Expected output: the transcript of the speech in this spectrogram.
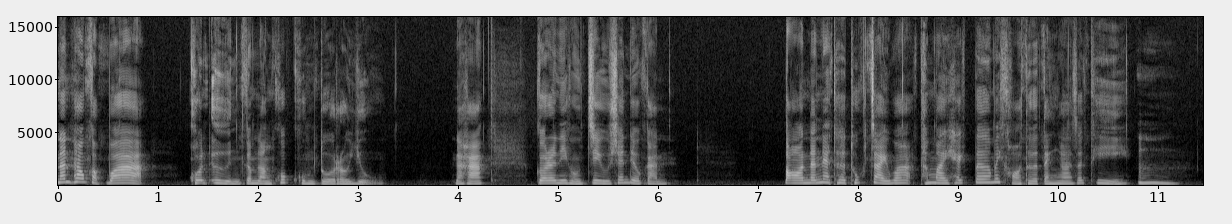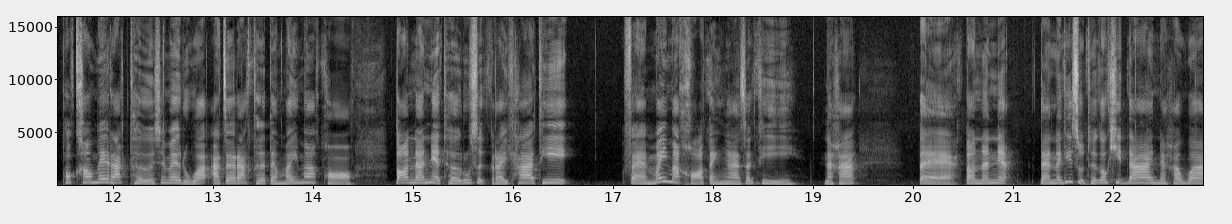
นั่นเท่ากับว่าคนอื่นกำลังควบคุมตัวเราอยู่นะคะ กรณีของจิวเช่นเดียวกัน ตอนนั้นเนี่ยเธอทุกข์ใจว่าทำไมแฮกเตอร์ไม่ขอเธอแต่งงานสักทีอืมเพราะเขาไม่รักเธอใช่ไหมหรือว่าอาจจะรักเธอแต่ไม่มากพอ ตอนนั้นเนี่ยเธอรู้สึกไร้ค่าที่แฟนไม่มาขอแต่งงานสักทีนะคะ แต่ตอนนั้นเนี่ย แต่ในที่สุดเธอก็คิดได้นะคะว่า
